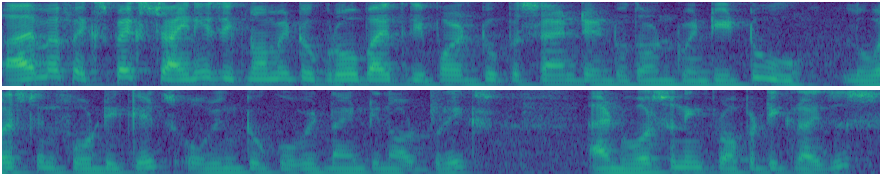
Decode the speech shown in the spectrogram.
IMF expects Chinese economy to grow by 3.2% in 2022, lowest in four decades, owing to COVID-19 outbreaks and worsening property crisis.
